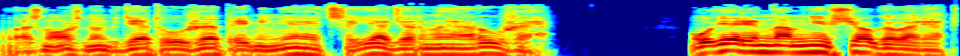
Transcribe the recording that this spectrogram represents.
возможно, где-то уже применяется ядерное оружие. Уверен, нам не все говорят.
